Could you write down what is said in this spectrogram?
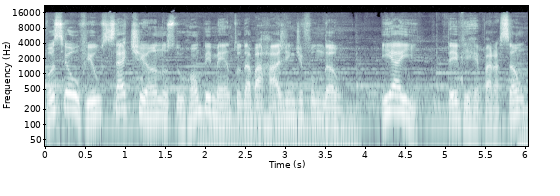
Você ouviu sete anos do rompimento da barragem de Fundão. E aí, teve reparação?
